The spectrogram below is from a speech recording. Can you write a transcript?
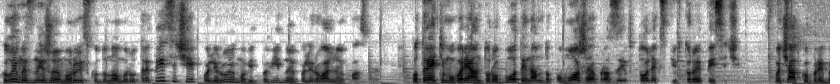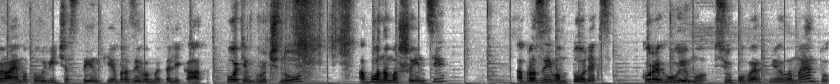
Коли ми знижуємо риску до номеру 3000, поліруємо відповідною полірувальною пастою. По третьому варіанту роботи нам допоможе абразив Tolex 1500. Спочатку прибираємо пилові частинки абразивом металікат, потім вручну або на машинці абразивом Tolex коригуємо всю поверхню елементу,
